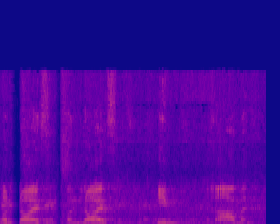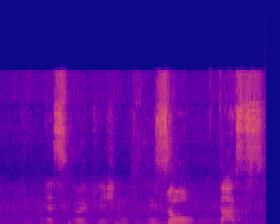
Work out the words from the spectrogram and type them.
und läuft und läuft im Rahmen des Möglichen. So, das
